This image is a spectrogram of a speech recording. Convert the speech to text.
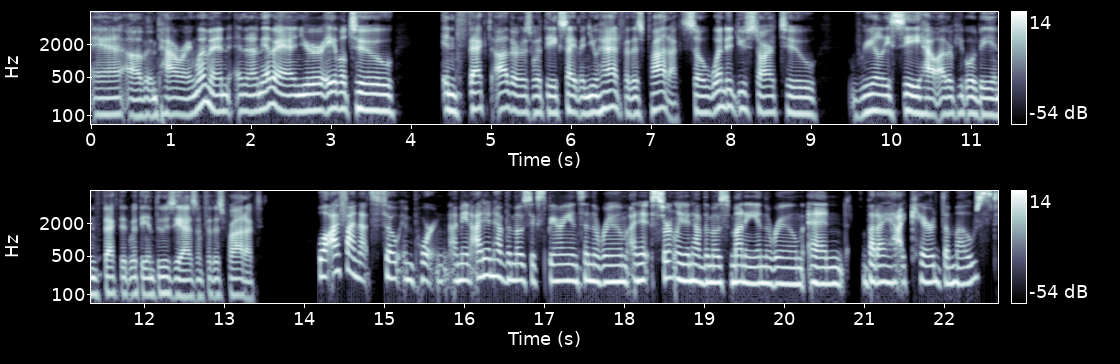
and of empowering women and then on the other hand you're able to infect others with the excitement you had for this product. So when did you start to really see how other people would be infected with the enthusiasm for this product well, I find that so important. I mean, I didn't have the most experience in the room. I didn't, certainly didn't have the most money in the room, and but I, I cared the most.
